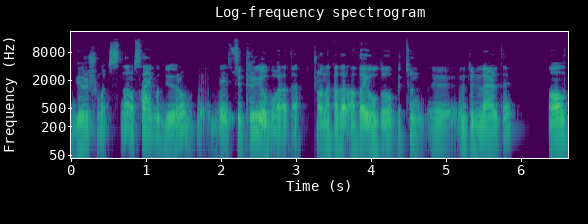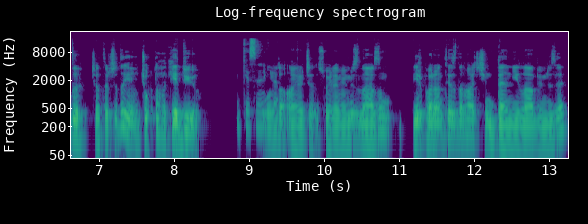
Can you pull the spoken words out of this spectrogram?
görüşüm açısından ama saygı diyorum ve, ve süpürüyor bu arada. Şu ana kadar aday olduğu bütün e, ödüllerde aldı çatırcı da çok da hak ediyor. Kesinlikle. Bunu da ayrıca söylememiz lazım. Bir parantez daha açayım Daniel abimize.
